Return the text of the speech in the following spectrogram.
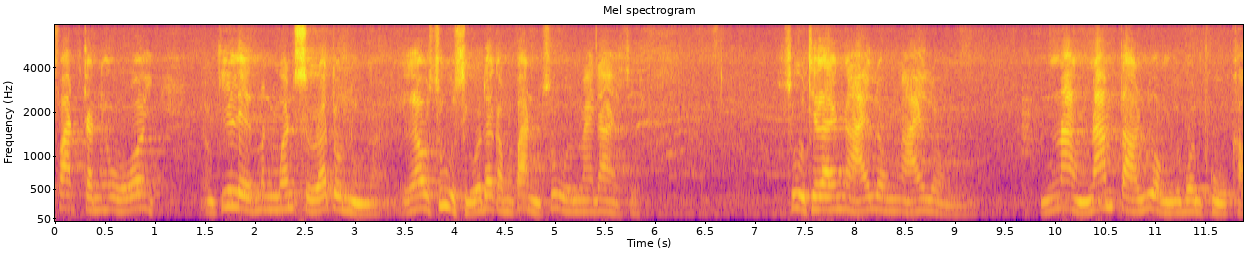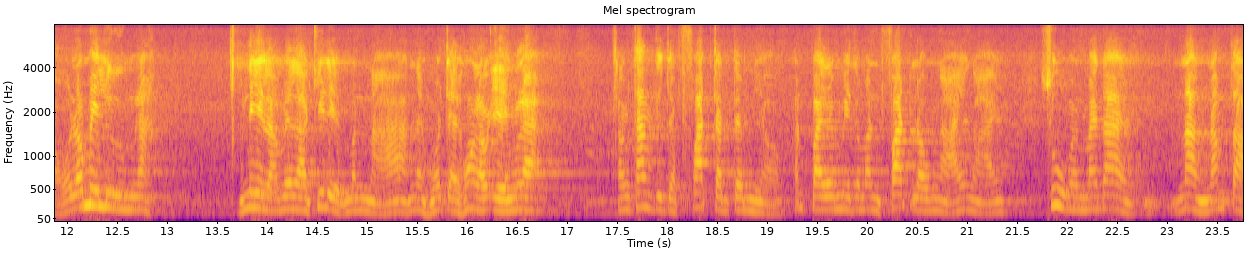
ฟาดกันนี่โอ้ยกิเลสมันเหมือนเสือตัวหนึ่ง เราสู้เสือด้วยกำปั้นสู้มันไม่ได้สิสู้ทีไรหงายลงหงายลง นั่งน้ำตาล่วงอยู่บนภูเขาแล้วไม่ลืมนะนี่แหละเวลากิเลสมันหนาในหัวใจของเราเองแหละทั้งทั้งที่จะฟัดกันเต็มเหนียวมันไปแล้วมีแต่มันฟัดเราหงายหงายสู้มันไม่ได้ นั่งน้ำตา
